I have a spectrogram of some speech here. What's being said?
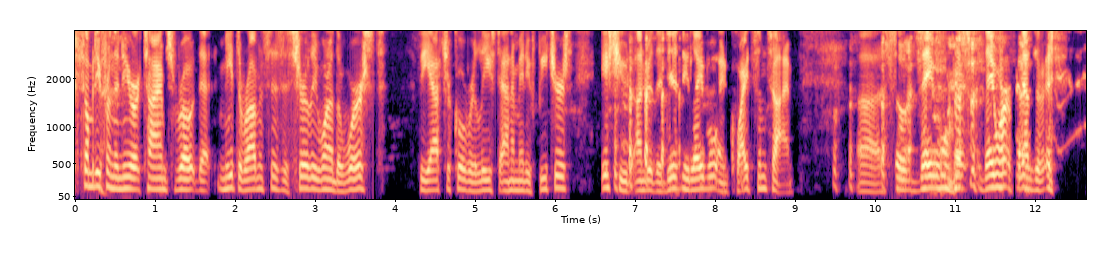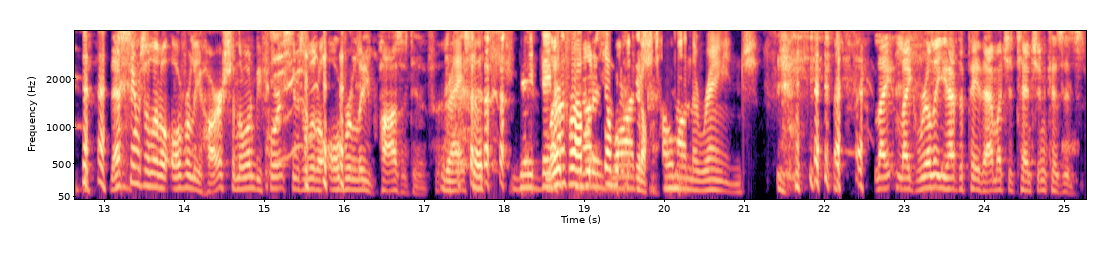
somebody from the new york times wrote that meet the robinsons is surely one of the worst theatrical released animated features issued under the Disney label in quite some time. Uh, so they weren't they weren't fans of it, That seems a little overly harsh, and the one before it seems a little overly positive. right? So it's They they We're must probably not have somewhere in the watched middle. Home on the Range. like, like really, you have to pay that much attention because it's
